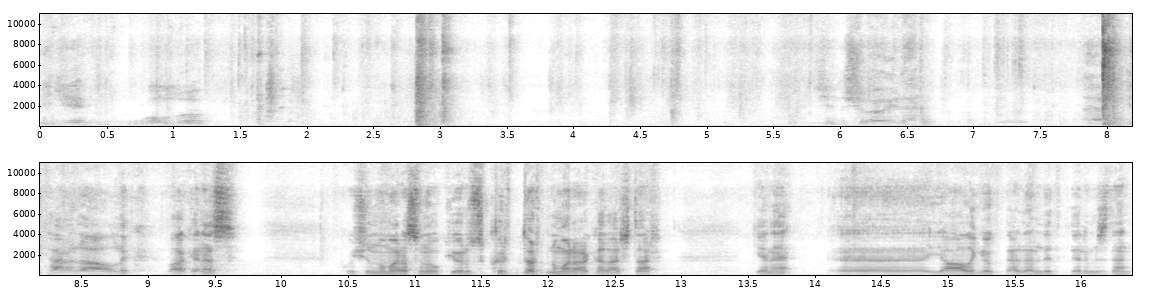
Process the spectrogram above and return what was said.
2 oldu. Şimdi şöyle. Evet, bir tane daha aldık. Bakınız. Kuşun numarasını okuyoruz. 44 numara arkadaşlar. Gene eee, yağlı göklerden dediklerimizden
